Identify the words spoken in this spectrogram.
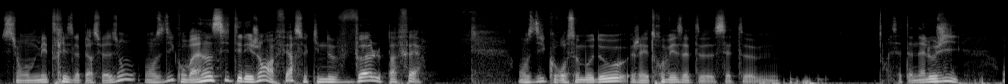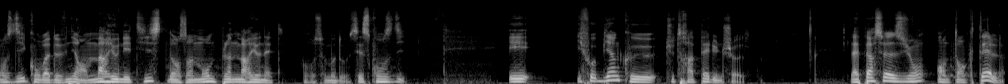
si on maîtrise la persuasion, on se dit qu'on va inciter les gens à faire ce qu'ils ne veulent pas faire. On se dit, grosso modo, j'avais trouvé cette, euh, cette analogie, on se dit qu'on va devenir un marionnettiste dans un monde plein de marionnettes, grosso modo. C'est ce qu'on se dit. Et il faut bien que tu te rappelles une chose. La persuasion en tant que telle,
